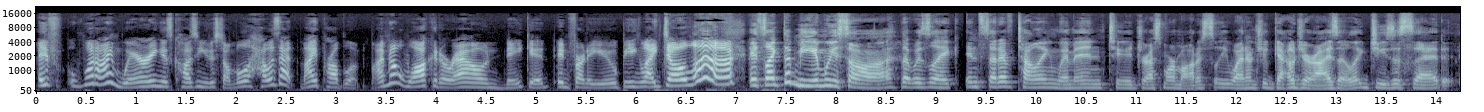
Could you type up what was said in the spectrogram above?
if what I'm wearing is causing you to stumble, how is that my problem? I'm not walking around naked in front of you being like, don't look. it's like the meme we saw that was like instead of telling women to dress more modestly, why don't you gouge your eyes out like Jesus said?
